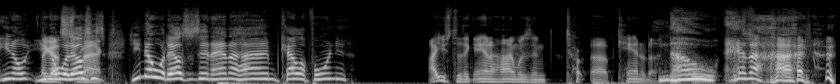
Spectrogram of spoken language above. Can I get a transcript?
you know, you They know what else is? Do you know what else is in Anaheim, California? I used to think Anaheim was in uh, Canada. No, Anaheim.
